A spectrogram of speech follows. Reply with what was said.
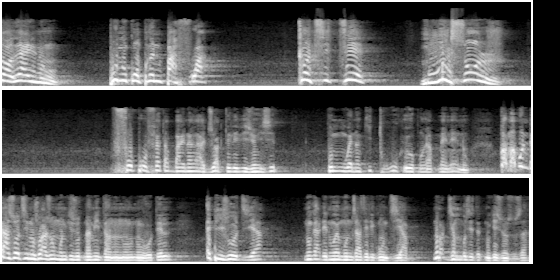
oreilles nous, pour nous comprendre parfois quantité mensonge faux prophète à bail dans radio et télévision ici pour nous voir dans qui trou que vous pouvez mener nous. Comment pour nous sortir nous choisir un monde qui saute dans mi-temps nous nous voter et puis aujourd'hui nous garder nous un monde ça c'est les diable. Nous pas jamais poser tête nous question sur ça.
